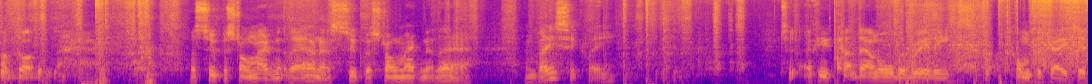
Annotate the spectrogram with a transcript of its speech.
I've got a super strong magnet there and a super strong magnet there. And basically, if you cut down all the really complicated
